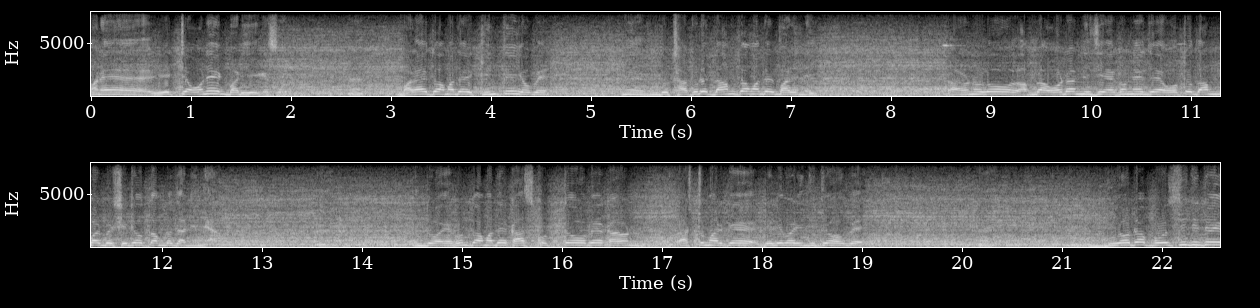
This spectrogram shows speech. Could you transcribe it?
মানে রেটটা অনেক বাড়িয়ে গেছে। হ্যাঁ বাড়ায় তো আমাদের কিনতেই হবে। হ্যাঁ কিন্তু ঠাকুরের দাম তো আমাদের বাড়ে নেই কারণ হলো আমরা অর্ডার নিচ্ছি এখন যে অত দাম বাড়বে সেটাও তো আমরা জানি না। কিন্তু এখন তো আমাদের কাজ করতে হবে, কারণ কাস্টমারকে ডেলিভারি দিতে হবে। হ্যাঁ দুটোটা পরিস্থিতিতেই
